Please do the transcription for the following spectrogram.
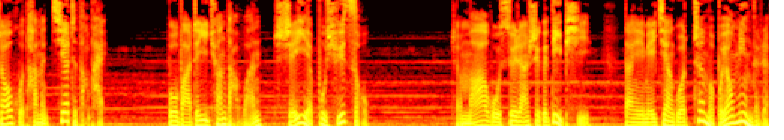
招呼他们接着打牌，不把这一圈打完，谁也不许走。这马武虽然是个地痞，但也没见过这么不要命的人，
